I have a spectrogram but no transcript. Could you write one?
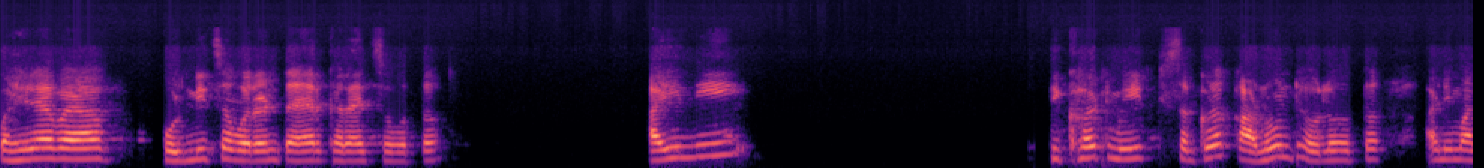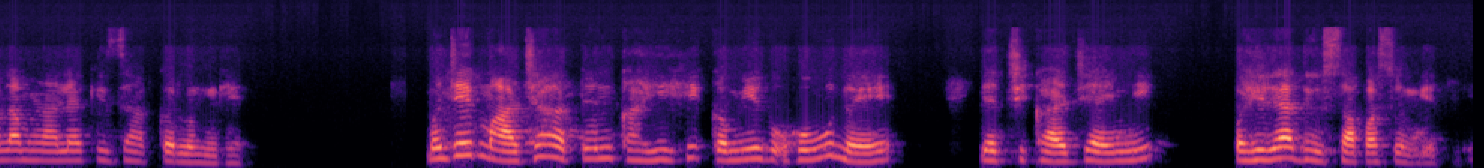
पहिल्या वेळा फोडणीचं वरण तयार करायचं होतं. आईनी तिखट मीठ सगळं काढून ठेवलं होतं आणि मला म्हणाल्या की जा करून घे. म्हणजे माझ्या हातून काहीही कमी हो-, होऊ नये याची काळजी आईनी पहिल्या दिवसापासून घेतली.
